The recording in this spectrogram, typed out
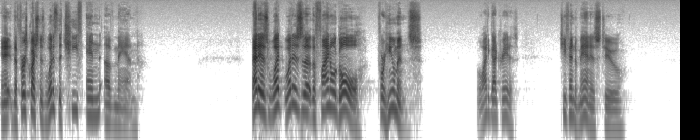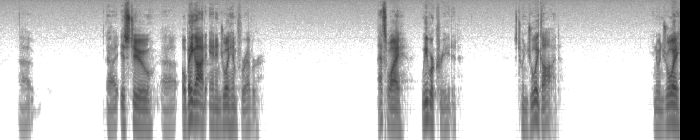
And it, the first question is what is the chief end of man? That is, what, what is the, the final goal for humans? why did God create us? Chief end of man is to uh, uh, is to uh, obey God and enjoy Him forever. That's why we were created, is to enjoy God and to enjoy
